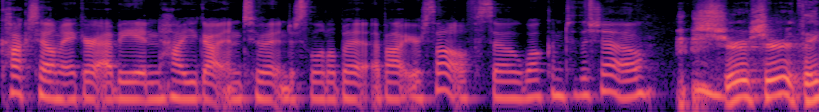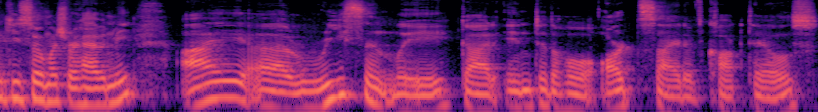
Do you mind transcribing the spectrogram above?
cocktail maker, Ebby, and how you got into it and just a little bit about yourself. So, welcome to the show. sure, sure. Thank you so much for having me. I uh, recently got into the whole art side of cocktails.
